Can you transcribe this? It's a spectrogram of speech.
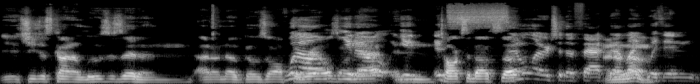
she just kind of loses it, and I don't know, goes off the rails on you know, that and you, talks about stuff. similar to the fact that, don't like, within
